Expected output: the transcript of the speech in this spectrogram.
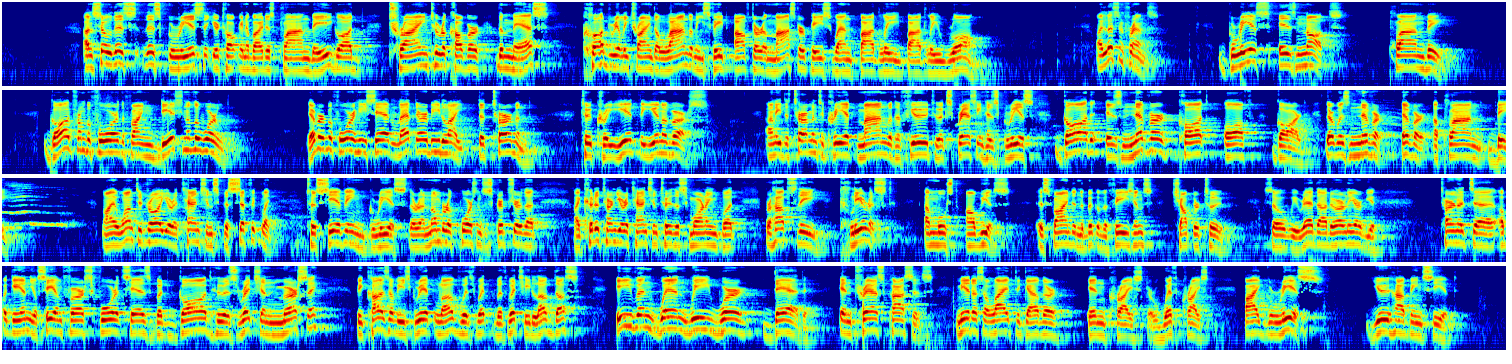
And so this, this grace that you're talking about is plan B, God trying to recover the mess, God really trying to land on his feet after a masterpiece went badly, badly wrong. Now listen, friends. Grace is not plan B. God, from before the foundation of the world, ever before he said, Let there be light, determined to create the universe. And he determined to create man with a view to expressing his grace. God is never caught off guard. There was never, ever a plan B. Now, I want to draw your attention specifically to saving grace. There are a number of portions of Scripture that I could have turned your attention to this morning, but perhaps the clearest and most obvious is found in the book of Ephesians, chapter 2. So we read that earlier. If you turn it uh, up again, you'll see in verse 4 it says, But God, who is rich in mercy, because of his great love with, with, with which he loved us, even when we were dead in trespasses, made us alive together in Christ or with Christ. By grace, you have been saved.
